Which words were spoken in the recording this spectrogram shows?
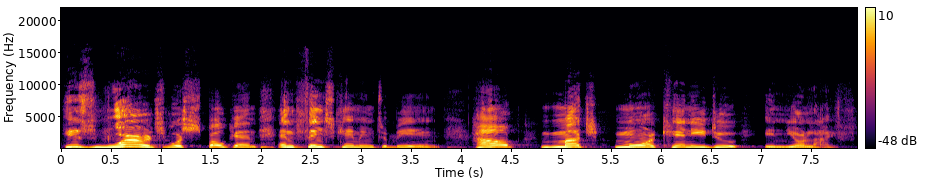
His words were spoken and things came into being. How much more can He do in your life?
